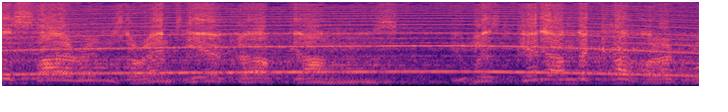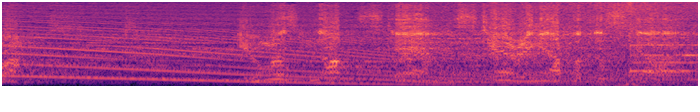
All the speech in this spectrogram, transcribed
the sirens or anti-aircraft guns, you must get under cover at once. You must not stand staring up at the sky.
